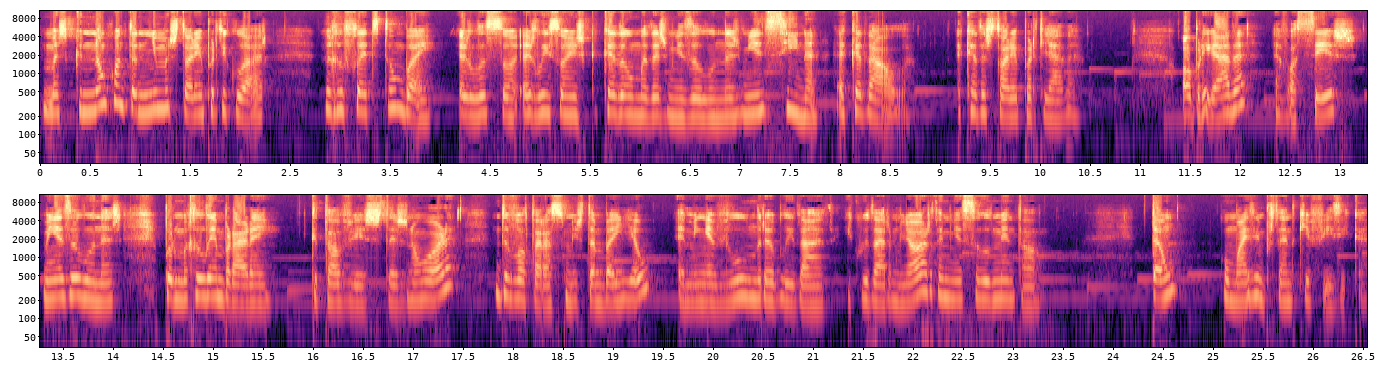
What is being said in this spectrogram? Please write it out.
mas que, não contando nenhuma história em particular, reflete tão bem as lições que cada uma das minhas alunas me ensina a cada aula, a cada história partilhada. Obrigada a vocês, minhas alunas, por me relembrarem que talvez esteja na hora de voltar a assumir também eu a minha vulnerabilidade e cuidar melhor da minha saúde mental tão ou mais importante que a física.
